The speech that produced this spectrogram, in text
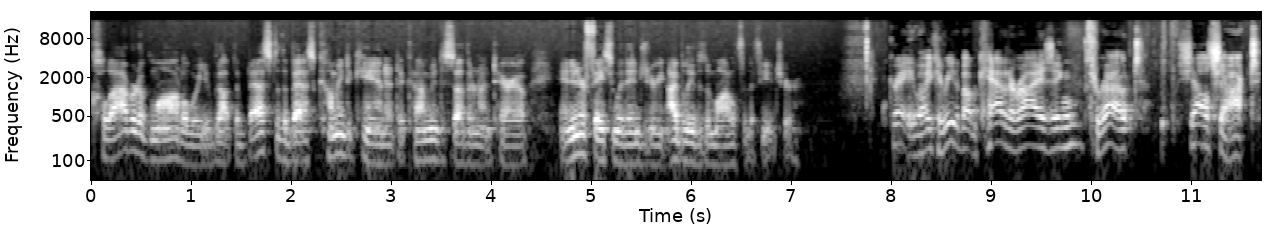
collaborative model where you've got the best of the best coming to Canada, to come into southern Ontario, and interfacing with engineering, I believe is a model for the future. Great. Well, you can read about Canada Rising throughout Shell Shocked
